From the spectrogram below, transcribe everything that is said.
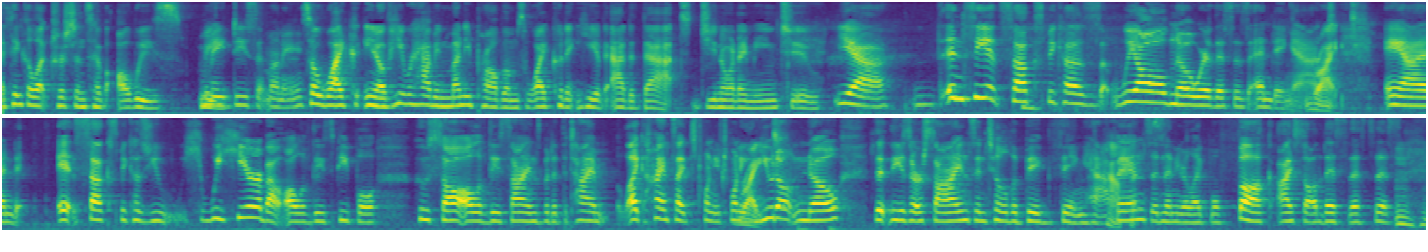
I think electricians have always Made, made decent money. so why, you know, if he were having money problems, why couldn't he have added that? Do you know what I mean? To Yeah. And see, it sucks because we all know where this is ending at. Right. And it sucks because you we hear about all of these people who saw all of these signs, but at the time, like hindsight's twenty twenty, Right. you don't know that these are signs until the big thing happens, Happens. and then you're like, well, fuck, I saw this, this, this, Mm-hmm.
